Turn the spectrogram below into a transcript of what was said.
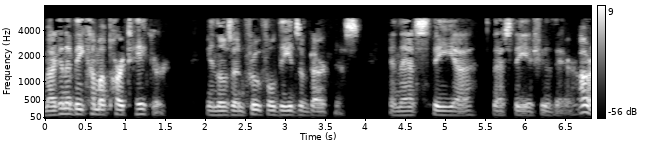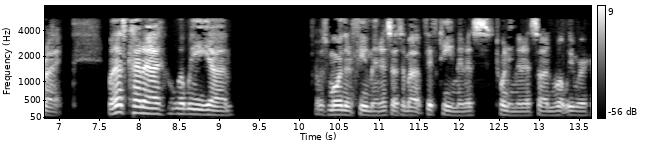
Am I going to become a partaker in those unfruitful deeds of darkness? And that's the uh, that's the issue there. All right. Well, that's kind of what we. It was more than a few minutes. That's about 15 minutes, 20 minutes on what we were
